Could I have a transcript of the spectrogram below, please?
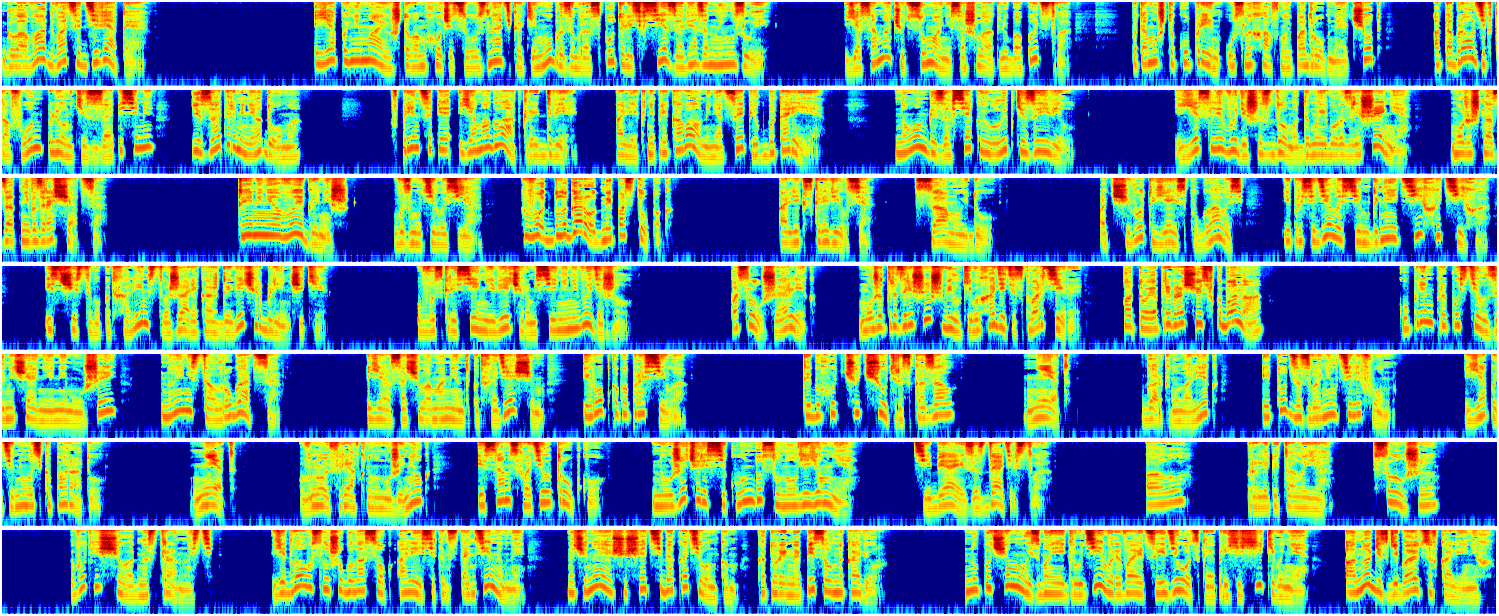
Глава 29. Я понимаю, что вам хочется узнать, каким образом распутались все завязанные узлы. Я сама чуть с ума не сошла от любопытства, потому что Куприн, услыхав мой подробный отчет, отобрал диктофон, пленки с записями и запер меня дома. В принципе, я могла открыть дверь. Олег не приковал меня цепью к батарее. Но он безо всякой улыбки заявил. «Если выйдешь из дома до моего разрешения», Можешь назад не возвращаться». «Ты меня выгонишь», — возмутилась я. «Вот благородный поступок». Олег скривился. «Сам уйду». Отчего-то я испугалась и просидела семь дней тихо-тихо, из чистого подхалимства жаря каждый вечер блинчики. В воскресенье вечером Сеня не выдержал. «Послушай, Олег, может, разрешишь Вилке выходить из квартиры? А то я превращусь в кабана». Куприн пропустил замечание мимо ушей, но и не стал ругаться. Я сочла момент подходящим и робко попросила. «Ты бы хоть чуть-чуть рассказал?» «Нет», — гаркнул Олег, и тут зазвонил телефон. Я потянулась к аппарату. «Нет», — вновь рявкнул муженек и сам схватил трубку, но уже через секунду сунул ее мне. «Тебя из издательства». «Алло?» — пролепетала я. «Слушаю». Вот еще одна странность. Едва услышу голосок Олеси Константиновны, начинаю ощущать себя котенком, который написал на ковер. Ну почему из моей груди вырывается идиотское прихихикивание, а ноги сгибаются в коленях?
